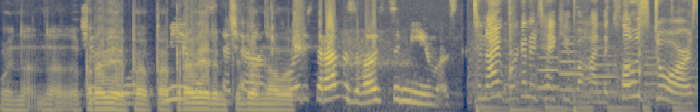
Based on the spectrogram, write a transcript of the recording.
Ой, на, на- прове- по- по- Милос. проверим Это тебя на Мой ложь. ресторан называется Милос. Tonight, we're going to take you behind the closed doors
